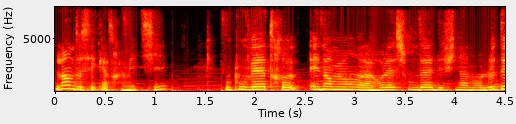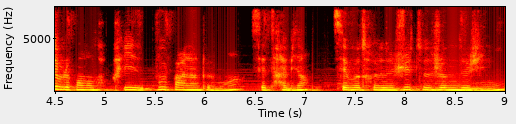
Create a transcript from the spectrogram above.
l'un de ces quatre métiers vous pouvez être énormément dans la relation d'aide et finalement le développement d'entreprise vous parle un peu moins. C'est très bien. C'est votre juste jaune de génie.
